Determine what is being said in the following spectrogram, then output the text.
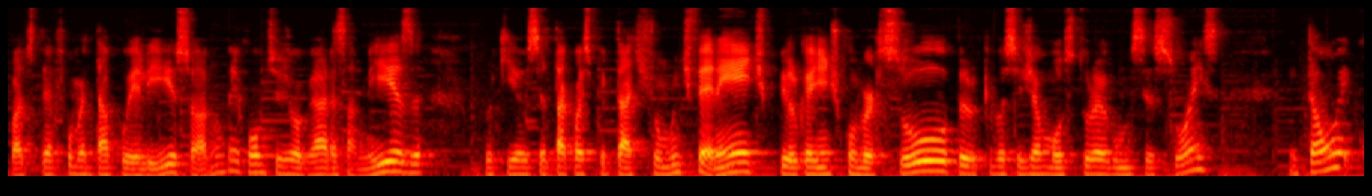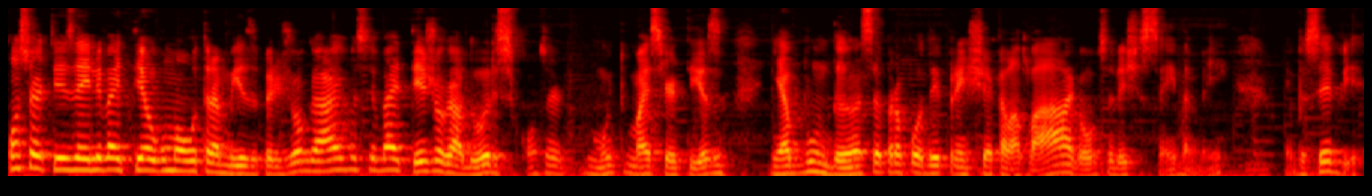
pode até comentar com ele isso, ó, não tem como você jogar essa mesa, porque você está com a expectativa muito diferente, pelo que a gente conversou, pelo que você já mostrou em algumas sessões. Então, com certeza ele vai ter alguma outra mesa para ele jogar e você vai ter jogadores com muito mais certeza em abundância para poder preencher aquela vaga, ou você deixa sem também. Você vê.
